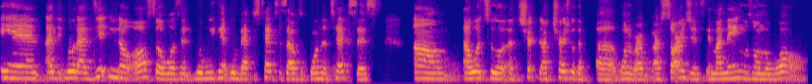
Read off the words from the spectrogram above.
And I, what I didn't know also wasn't when we went back to Texas I was a Fort Hood Texas um, I went to a, ch- a church with a, uh, one of our, our sergeants and my name was on the wall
